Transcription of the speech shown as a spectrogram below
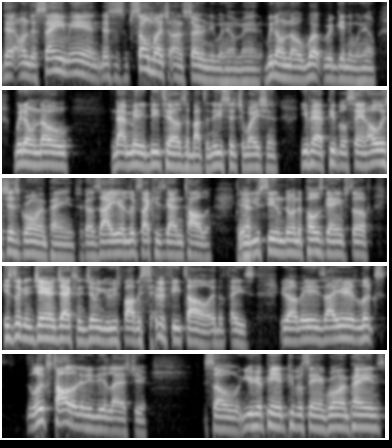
that on the same end, there's so much uncertainty with him, man. We don't know what we're getting with him. We don't know not many details about the knee situation. You've had people saying, "Oh, it's just growing pains," because Ziaire looks like he's gotten taller. Yeah. When you see him doing the post game stuff, he's looking Jaren Jackson Jr., who's probably seven feet tall in the face. You know what I mean? Ziaire looks looks taller than he did last year. So you hear people saying growing pains.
